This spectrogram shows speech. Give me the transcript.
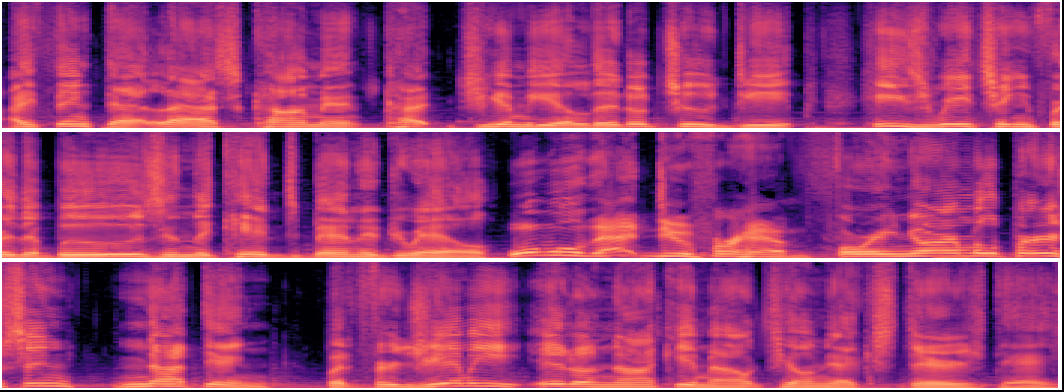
I think that last comment cut Jimmy a little too deep. He's reaching for the booze and the kids' Benadryl. What will that do for him? For a normal person, nothing. But for Jimmy, it'll knock him out till next Thursday.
